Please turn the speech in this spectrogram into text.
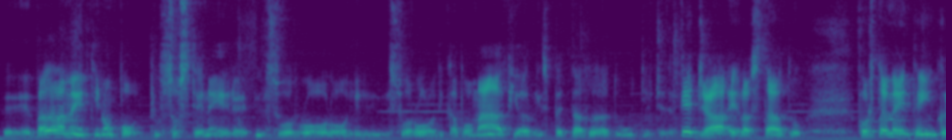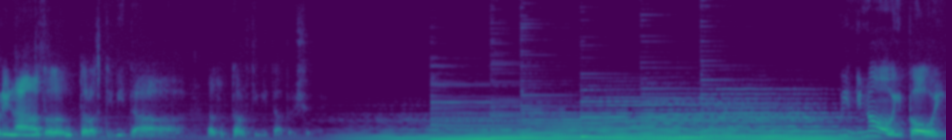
eh, Badalamenti non può più sostenere il suo, ruolo, il suo ruolo di capomafia rispettato da tutti, eccetera, che già era stato fortemente incrinato da tutta l'attività, da tutta l'attività precedente. Noi poi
